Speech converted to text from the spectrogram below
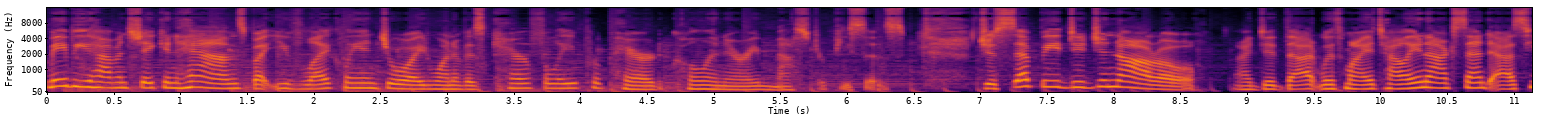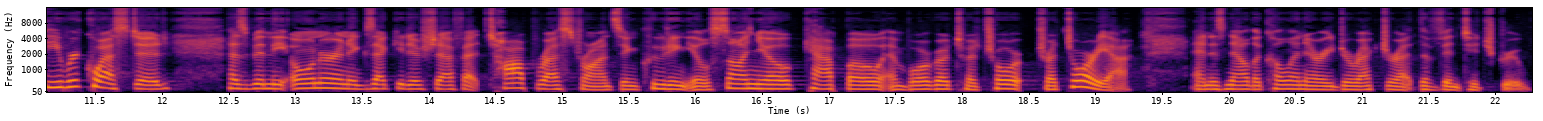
Maybe you haven't shaken hands, but you've likely enjoyed one of his carefully prepared culinary masterpieces. Giuseppe Di Gennaro I did that with my Italian accent as he requested, has been the owner and executive chef at top restaurants, including Il Sogno, Capo, and Borgo Trattoria, and is now the culinary director at the Vintage Group.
